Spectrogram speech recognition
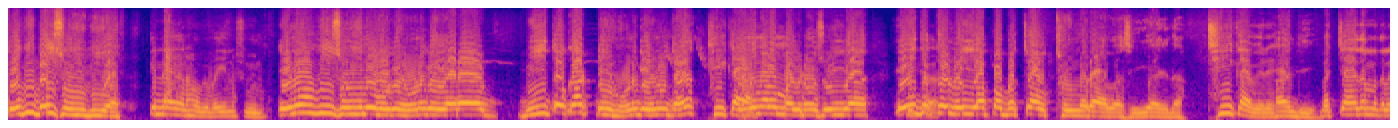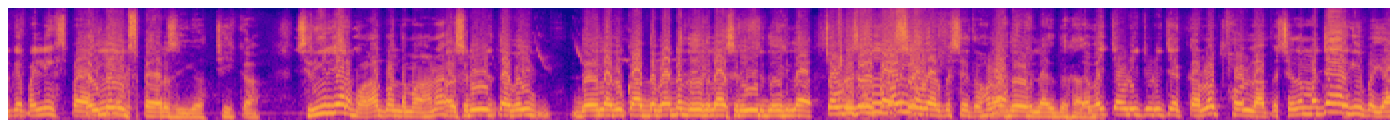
ਇਹ ਵੀ ਬਈ ਸੂਈ ਵੀ ਆ। ਕਿੰਨੇ ਦਿਨ ਹੋ ਗਏ ਬਾਈ ਇਹਨੂੰ ਸੂਈ ਨੂੰ? ਇਹਨੂੰ ਵੀ ਸੂਈ ਨੂੰ ਹੋ ਗਏ ਹੋਣਗੇ ਯਾਰ 20 ਤੋਂ ਘੱਟ ਹੀ ਹੋਣਗੇ ਇਹਨੂੰ ਤਾਂ। ਠੀਕ ਆ। ਇਹਦੇ ਨਾਲ ਮਗਰੋਂ ਸੂਈ ਆ। ਇਹ ਜਿੱਥੋਂ ਲਈ ਆਪਾਂ ਬੱਚਾ ਉੱਥੋਂ ਹੀ ਮਰਿਆ ਵਾ ਸੀਗਾ ਇਹਦਾ। ਠੀਕ ਆ ਵੀਰੇ। ਹਾਂਜੀ। ਬੱਚਾ ਇਹਦਾ ਮਤਲਬ ਕਿ ਪਹਿਲਾਂ ਐਕਸਪਾਇਰ ਪਹਿਲਾਂ ਐਕਸਪਾਇਰ ਸੀਗਾ। ਠੀਕ ਆ। ਸਰੀਰ ਯਾਰ ਬੜਾ ਗੁੰਦਮਾ ਹਨਾ? ਆ ਸਰੀਰ ਤਾਂ ਬਈ ਦੇਖ ਲੈ ਤੂੰ ਕੱਦ ਵੱਡ ਦੇਖ ਲੈ ਸਰੀਰ ਦੇਖ ਲੈ। ਚੌੜੀ ਵਾਲੀ ਪਾਸੇ- ਯਾਰ ਪਿੱਛੇ ਤੋਂ ਹਨਾ? ਦੇਖ ਲੈ ਦਿਖਾ ਲੈ ਬਾਈ ਚੌੜੀ ਚੂੜੀ ਚੈੱਕ ਕਰ ਲਓ ਫੁੱਲ ਆ ਪਿੱਛੇ ਤੋਂ ਮੱਝਾਂ ਵਰਗੀ ਪਈ ਆ।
